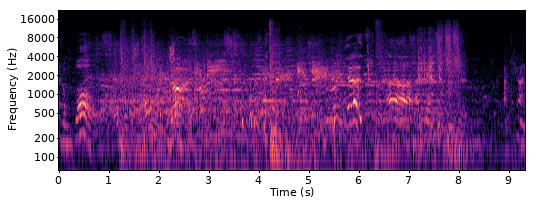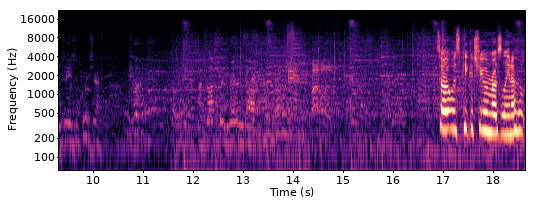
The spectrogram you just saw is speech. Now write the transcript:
Has a ball. Oh my god! yes! Ah, I can't change the future. I can't change the future. Good rhythm going. So it was Pikachu and Rosalina who.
